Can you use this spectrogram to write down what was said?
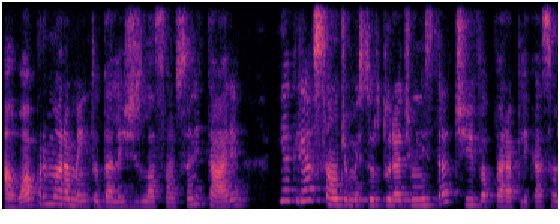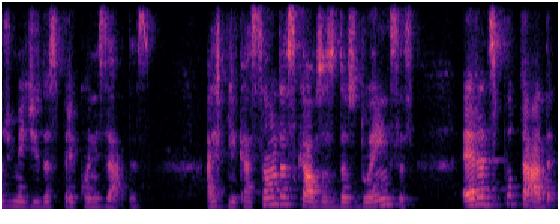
ao aprimoramento da legislação sanitária e à criação de uma estrutura administrativa para a aplicação de medidas preconizadas. A explicação das causas das doenças era disputada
